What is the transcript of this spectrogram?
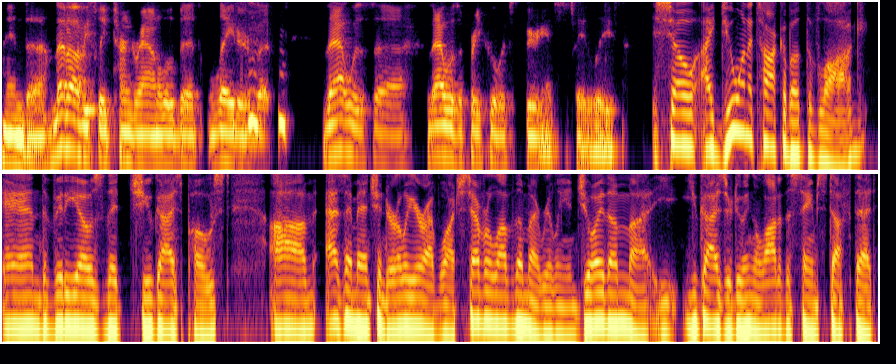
And uh, that obviously turned around a little bit later, but that was uh, that was a pretty cool experience to say the least. So I do want to talk about the vlog and the videos that you guys post. Um, as I mentioned earlier, I've watched several of them. I really enjoy them. Uh, y- you guys are doing a lot of the same stuff that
